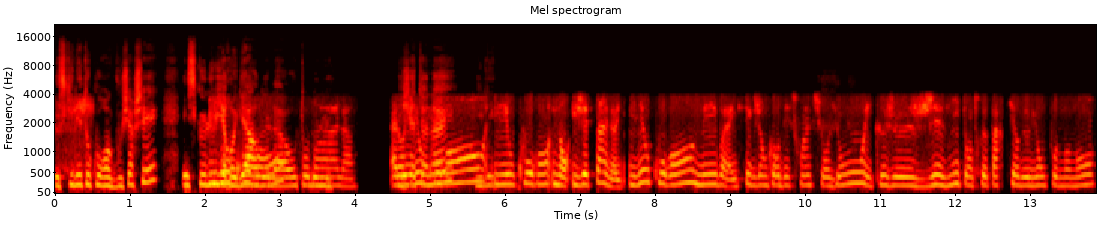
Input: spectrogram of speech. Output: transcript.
Est-ce qu'il est au courant que vous cherchez? Est-ce que lui il regarde là autour de lui? Alors, il, jette un courant, il, est... au courant. Non, il jette pas un œil. Il est au courant, mais voilà, il sait que j'ai encore des soins sur Lyon et que je j'hésite entre partir de Lyon pour le moment,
